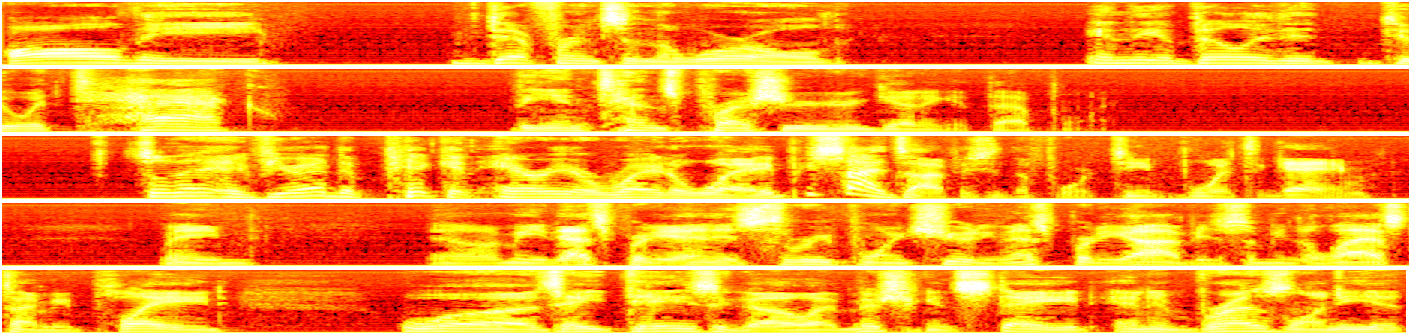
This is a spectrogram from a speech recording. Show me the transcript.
all the difference in the world in the ability to, to attack the intense pressure you're getting at that point. So that if you had to pick an area right away, besides obviously the 14 points a game, I mean, you know, I mean that's pretty, and it's three point shooting. That's pretty obvious. I mean, the last time he played was eight days ago at Michigan State, and in Breslin, he had,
